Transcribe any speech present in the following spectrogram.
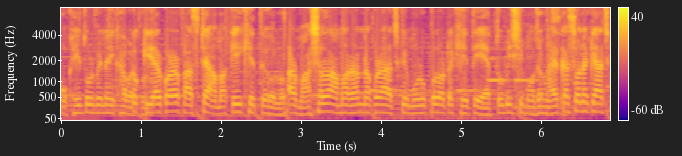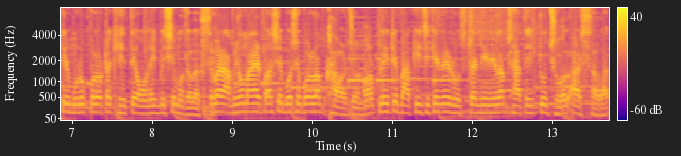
মুখেই তুলবে না এই খাবার তো কেয়ার করার ফার্স্টে আমাকেই খেতে হলো। আর মাসাল্লাহ আমার রান্না করা আজকে মুরগ পোলাওটা খেতে এত বেশি মজা মায়ের কাছে নাকি আজকের মুরগ পোলাওটা খেতে অনেক বেশি মজা লাগছে। এবার আমিও মায়ের পাশে বসে পড়লাম খাওয়ার জন্য। আমার প্লেটে বাকি চিকেনের রোস্টটা নিয়ে নিলাম সাথে একটু ঝোল আর সালাদ।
